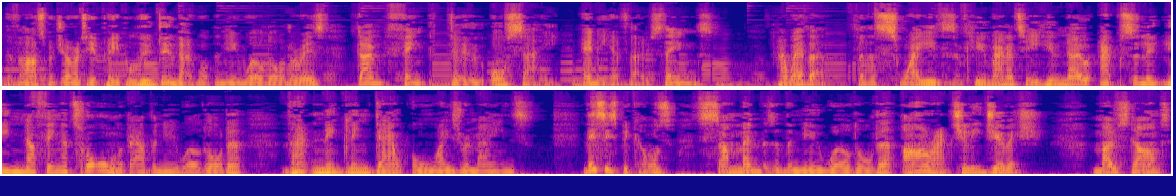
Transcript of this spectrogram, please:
The vast majority of people who do know what the New World Order is don't think, do, or say any of those things. However, for the swathes of humanity who know absolutely nothing at all about the New World Order, that niggling doubt always remains. This is because some members of the New World Order are actually Jewish. Most aren't,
